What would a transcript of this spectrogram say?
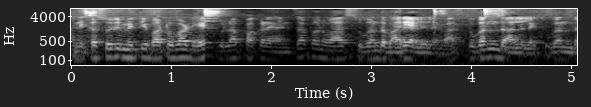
आणि कसुरी मेथी पाठोपाठ हे गुलाब पाकळ्या यांचा पण वास सुगंध भारी आलेला आहे. वास सुगंध आलेला आहे सुगंध.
